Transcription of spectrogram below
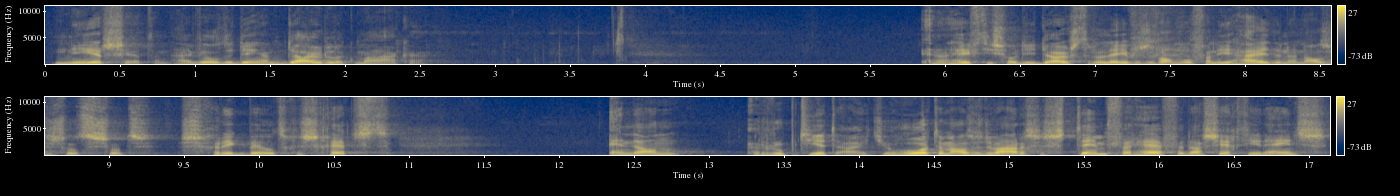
neerzetten. Hij wil de dingen duidelijk maken. En dan heeft hij zo die duistere levenswandel van die heidenen als een soort, soort schrikbeeld geschetst. En dan roept hij het uit. Je hoort hem als het ware zijn stem verheffen. Dan zegt hij ineens,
